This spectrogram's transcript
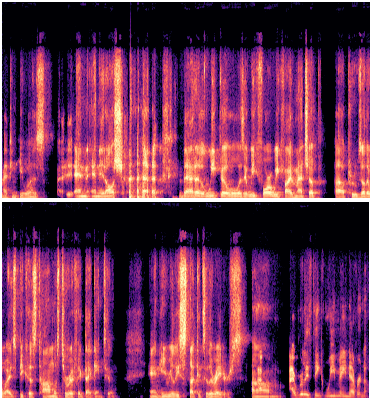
I think he was, and and it all sh- that a week uh, what was it week four week five matchup uh, proves otherwise because Tom was terrific that game too, and he really stuck it to the Raiders. Um, I really think we may never know.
